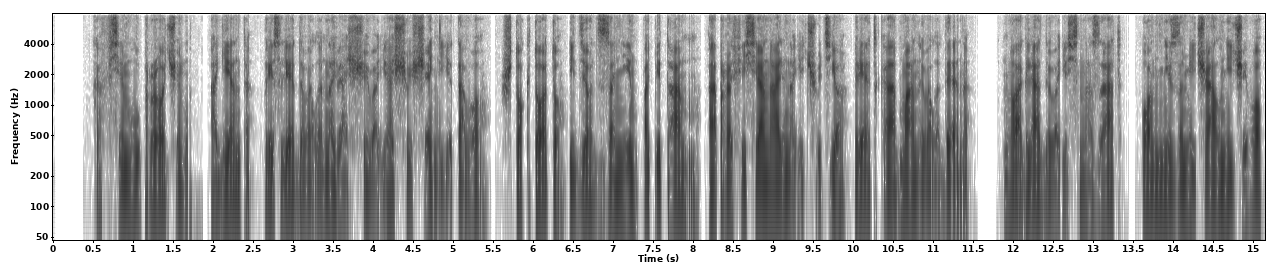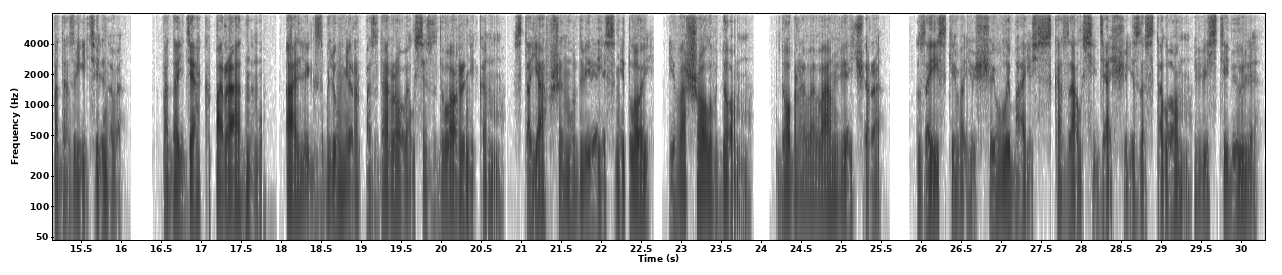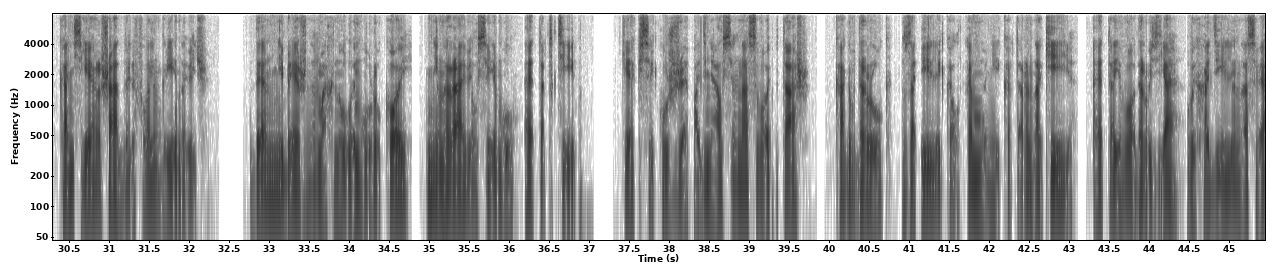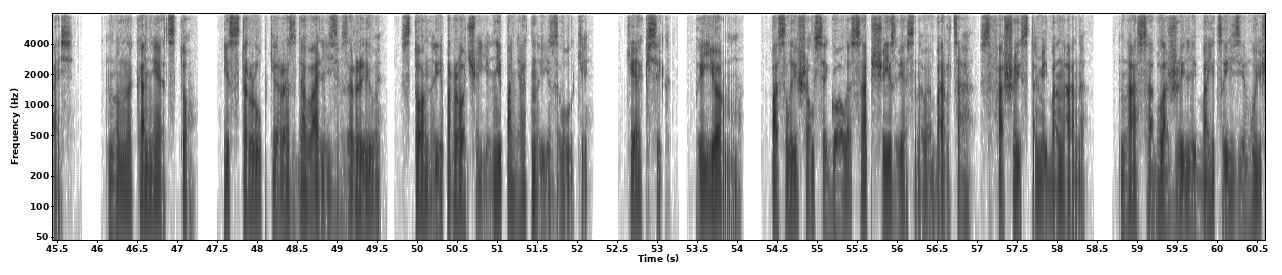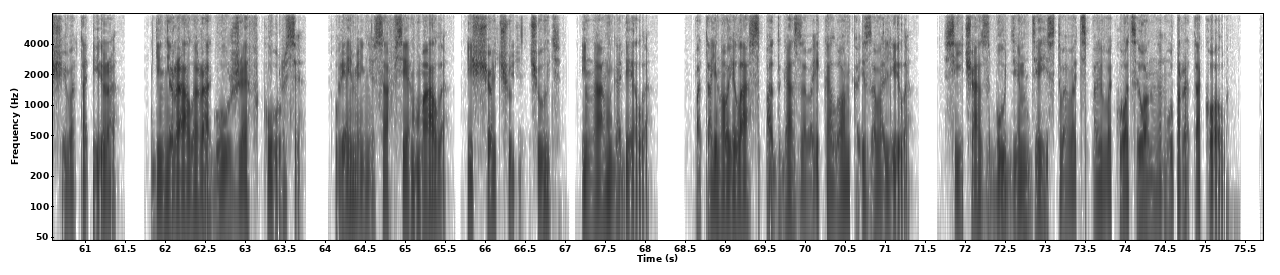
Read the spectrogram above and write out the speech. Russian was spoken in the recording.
Ко всему прочему, агента преследовало навязчивое ощущение того, что кто-то идет за ним по пятам, а профессиональное чутье редко обманывало Дэна. Но оглядываясь назад, он не замечал ничего подозрительного. Подойдя к парадному, Алекс Блюмер поздоровался с дворником, стоявшим у дверей с метлой, и вошел в дом. «Доброго вам вечера!» Заискивающе улыбаясь, сказал сидящий за столом в вестибюле консьерж Адольф Лангринович. Дэн небрежно махнул ему рукой, не нравился ему этот тип. Кексик уже поднялся на свой этаж, как вдруг запиликал коммуникатор на Кие, это его друзья выходили на связь. Ну наконец-то! Из трубки раздавались взрывы, стоны и прочие непонятные звуки. «Кексик, прием!» Послышался голос общеизвестного борца с фашистами банана. Нас обложили бойцы зимующего топира. Генерал Рагу уже в курсе. Времени совсем мало, еще чуть-чуть, и нам гобело. Потайной лаз под газовой колонкой завалило. Сейчас будем действовать по эвакуационному протоколу.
